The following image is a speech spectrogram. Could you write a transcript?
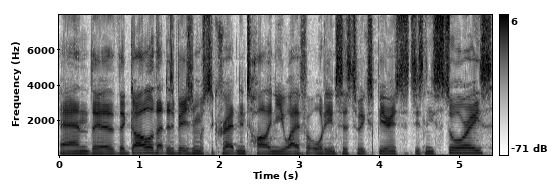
And the, the goal of that division was to create an entirely new way for audiences to experience Disney stories.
